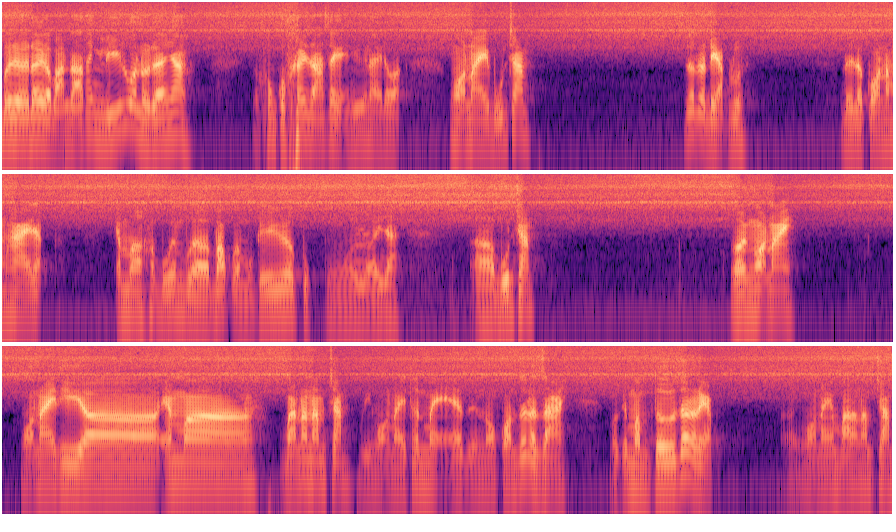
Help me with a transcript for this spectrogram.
Bây giờ đây là bán giá thanh lý luôn rồi đây nhá. Không có cái giá rẻ như thế này đâu ạ. Ngọn này 400 rất là đẹp luôn. Đây là con 52 đấy em ờ, bố em vừa bóc ở một cái cục lấy ra. Ờ, à, 400 rồi ngọn này. Ngọn này thì uh, em uh, bán là 500 vì ngọn này thân mẹ nó còn rất là dài và cái mầm tơ rất là đẹp. Đấy, ngọn này em bán là 500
